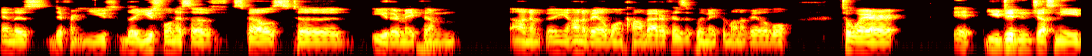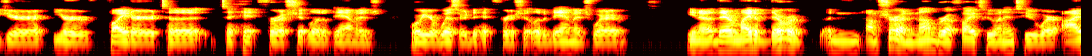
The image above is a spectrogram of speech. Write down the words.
and those different use the usefulness of spells to either make them un, you know, unavailable in combat or physically make them unavailable, to where it you didn't just need your your fighter to to hit for a shitload of damage or your wizard to hit for a shitload of damage where you know there might have there were i'm sure a number of fights we went into where i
